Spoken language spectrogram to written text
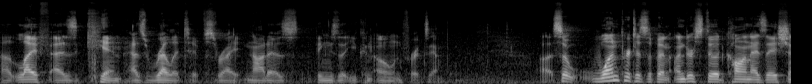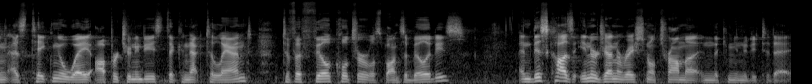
uh, life as kin, as relatives, right? Not as things that you can own, for example. Uh, so, one participant understood colonization as taking away opportunities to connect to land to fulfill cultural responsibilities, and this caused intergenerational trauma in the community today.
